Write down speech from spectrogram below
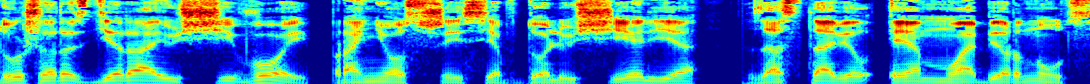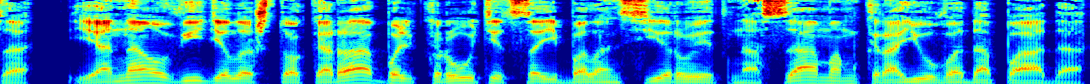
Душераздирающий вой, пронесшийся вдоль ущелья, заставил Эмму обернуться, и она увидела, что корабль крутится и балансирует на самом краю водопада.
